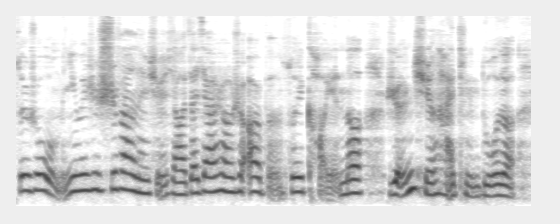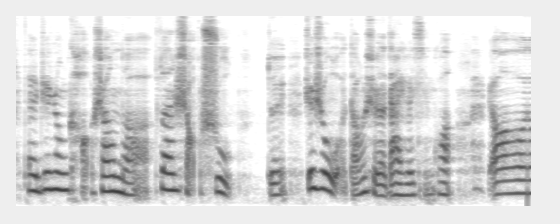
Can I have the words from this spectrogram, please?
所以说，我们因为是师范类学校，再加上是二本，所以考研的人群还挺多的，但真正考上的算少数。对，这是我当时的大学情况。然后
